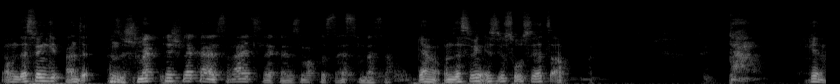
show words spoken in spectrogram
Und deswegen gibt, und, Also schmeckt nicht lecker, es reizt lecker. Es macht das Essen besser. ja, und deswegen ist die Soße jetzt ab. Genau.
